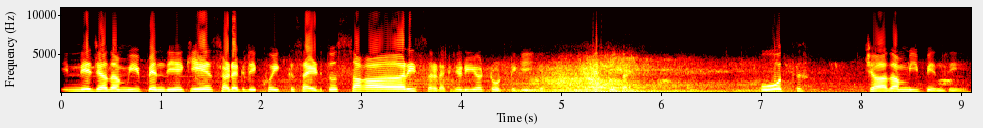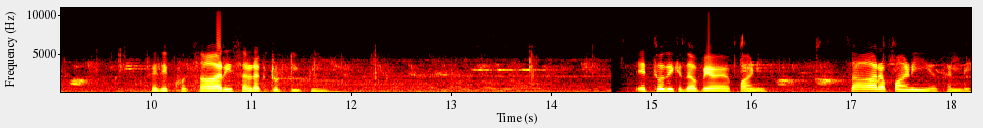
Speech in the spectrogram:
ਇੰਨੇ ਜ਼ਿਆਦਾ ਮੀਂਹ ਪੈਂਦੀ ਹੈ ਕਿ ਇਹ ਸੜਕ ਦੇਖੋ, ਇੱਕ ਸਾਈਡ ਤੋਂ ਸਾਰੀ ਸੜਕ ਜਿਹੜੀ ਹੈ ਟੁੱਟ ਗਈ ਹੈ ਇੱਥੋਂ ਤੱਕ। ਬਹੁਤ ਜ਼ਿਆਦਾ ਮੀਂਹ ਪੈਂਦੀ ਹੈ ਇਹ ਦੇਖੋ, ਸਾਰੀ ਸੜਕ ਟੁੱਟੀ ਪਈ ਹੈ ਇੱਥੋਂ ਦਿਖਦਾ ਪਿਆ ਹੈ ਪਾਣੀ। ਸਾਰਾ ਪਾਣੀ ਹੈ ਥੱਲੇ।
